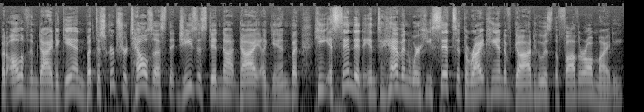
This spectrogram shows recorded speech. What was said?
But all of them died again. But the Scripture tells us that Jesus did not die again, but he ascended into heaven where he sits at the right hand of God, who is the Father Almighty.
